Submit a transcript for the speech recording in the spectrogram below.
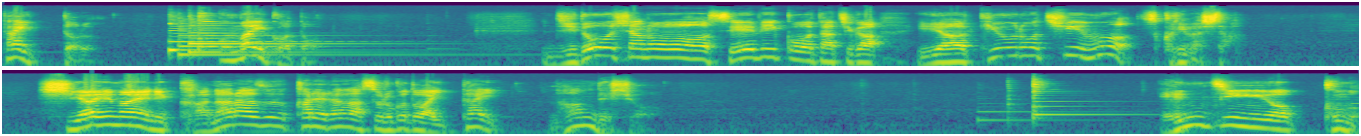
タイトルうまいこと。自動車の整備工たちが野球のチームを作りました。試合前に必ず彼らがすることは一体何でしょう？エンジンを組む。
